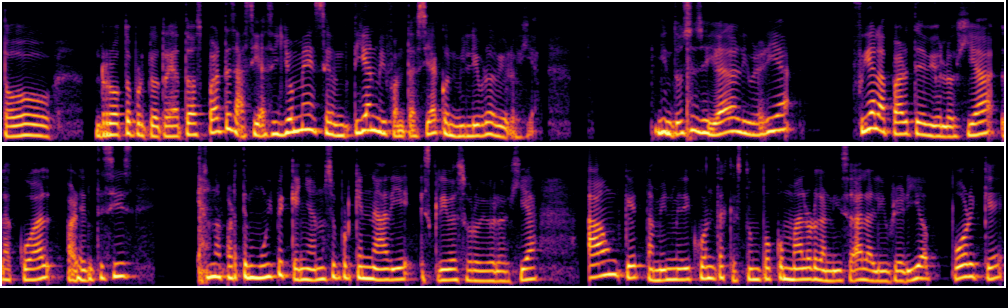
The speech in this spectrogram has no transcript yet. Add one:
todo roto porque lo traía a todas partes, así, así yo me sentía en mi fantasía con mi libro de biología. Y entonces llegué a la librería Fui a la parte de biología, la cual, paréntesis, es una parte muy pequeña. No sé por qué nadie escribe sobre biología, aunque también me di cuenta que está un poco mal organizada la librería porque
